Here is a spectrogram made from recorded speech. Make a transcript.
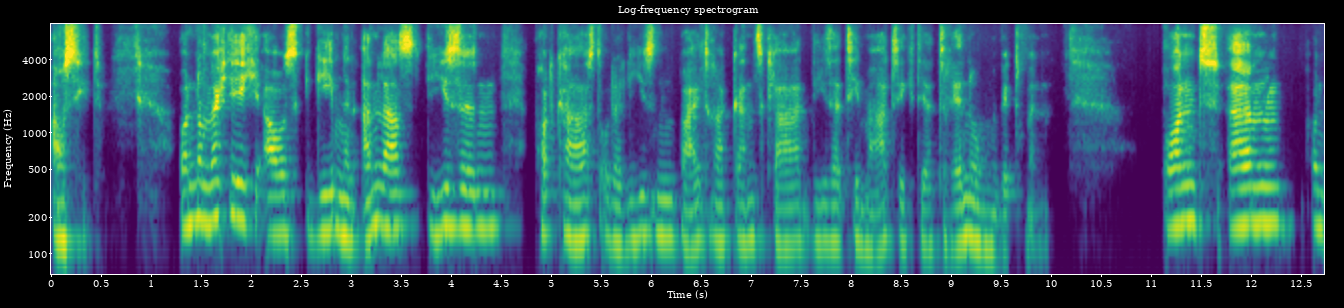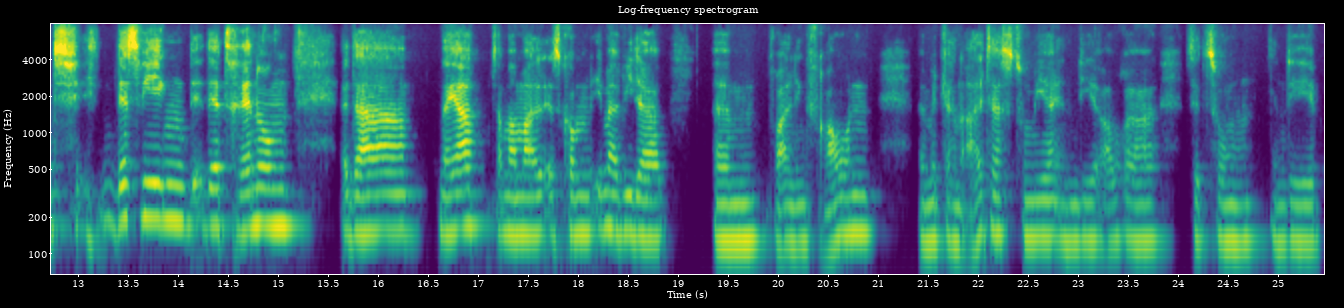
aussieht. Und nun möchte ich aus gegebenen Anlass diesen Podcast oder diesen Beitrag ganz klar dieser Thematik der Trennung widmen. Und, ähm, und deswegen der Trennung, äh, da, naja, sagen wir mal, es kommen immer wieder ähm, vor allen Dingen Frauen äh, mittleren Alters zu mir in die Aura-Sitzung, in die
